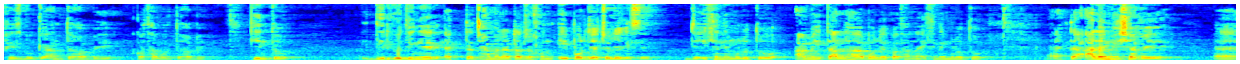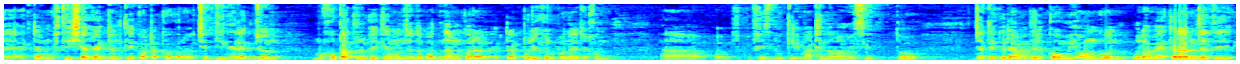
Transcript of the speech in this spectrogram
ফেসবুকে আনতে হবে, কথা বলতে হবে। কিন্তু দীর্ঘদিনের একটা ঝামেলাটা যখন এই পর্যায়ে চলে গেছে যে এখানে মূলত আমি তালহা বলে কথা না, এখানে মূলত একটা আলেম হিসাবে একটা মুফতি হিসাবে একজনকে কটাক্ষ করা হচ্ছে, দিনের একজন মুখপাত্রকে কেমন যেন বদনাম করার একটা পরিকল্পনায় যখন ফেসবুকে মাঠে নামা হয়েছে। তো যাতে করে আমাদের কওমি অঙ্গন ওলামা একরাম যাতে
